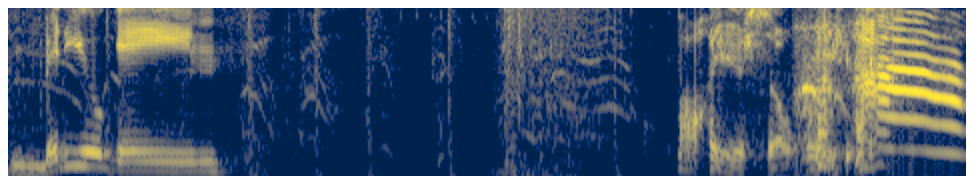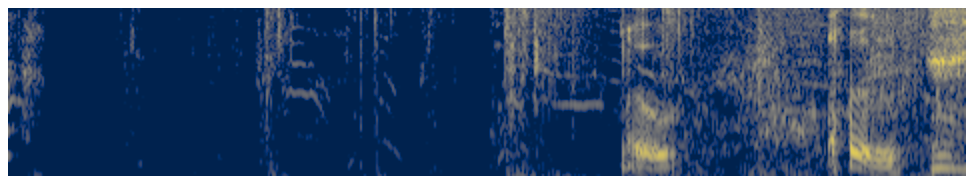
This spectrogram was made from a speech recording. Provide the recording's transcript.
Video game. Oh, you're so weird. oh. Oh.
